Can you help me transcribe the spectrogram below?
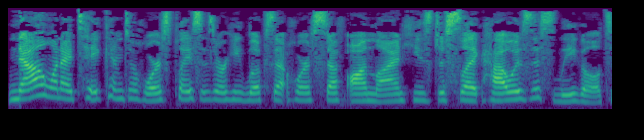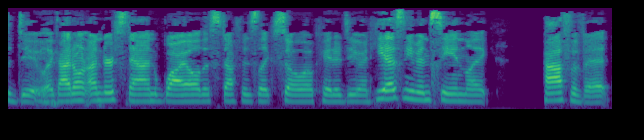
now when I take him to horse places or he looks at horse stuff online, he's just like, how is this legal to do? Mm. Like, I don't understand why all this stuff is like so okay to do. And he hasn't even seen like half of it.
